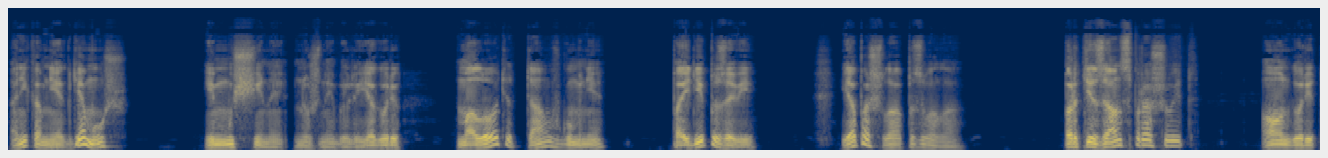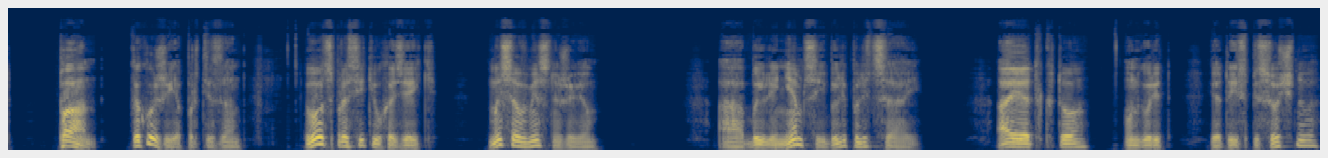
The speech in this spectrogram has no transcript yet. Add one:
Они ко мне, где муж? Им мужчины нужны были. Я говорю, молотят там, в гумне. Пойди позови. Я пошла, позвала. Партизан спрашивает. Он говорит, пан, какой же я партизан? Вот спросите у хозяйки. Мы совместно живем. А были немцы и были полицаи. А это кто? Он говорит, это из Песочного.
